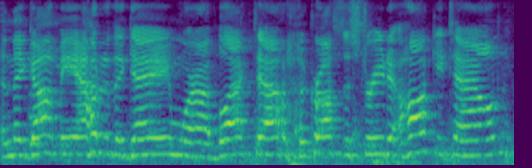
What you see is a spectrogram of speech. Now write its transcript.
And they got me out of the game where I blacked out across the street at Hockey Town.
